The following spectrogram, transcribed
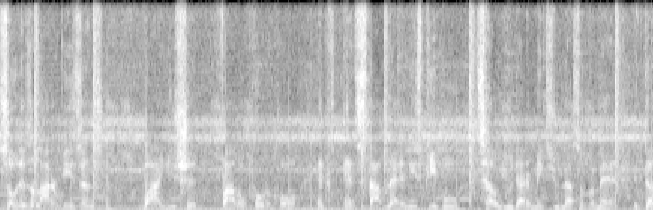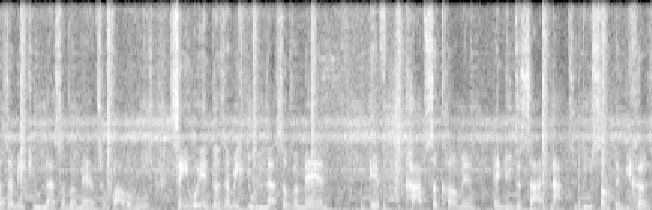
So there's a lot of reasons why you should follow protocol and, and stop letting these people tell you that it makes you less of a man. It doesn't make you less of a man to follow rules. Same way it doesn't make you less of a man if cops are coming and you decide not to do something because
